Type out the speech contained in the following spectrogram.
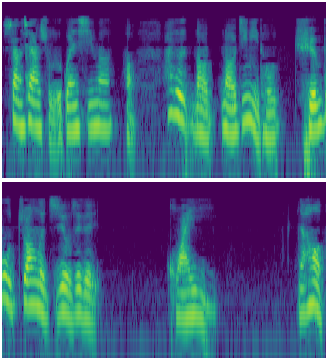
上下属的关系吗？好，他的脑脑筋里头全部装的只有这个怀疑，然后。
